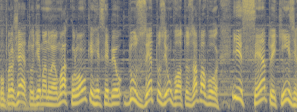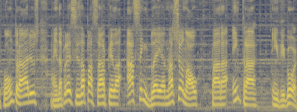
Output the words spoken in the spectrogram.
O projeto de Emmanuel Macron, que recebeu 201 votos a favor e 115 contrários, ainda precisa passar pela Assembleia Nacional para entrar em vigor.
